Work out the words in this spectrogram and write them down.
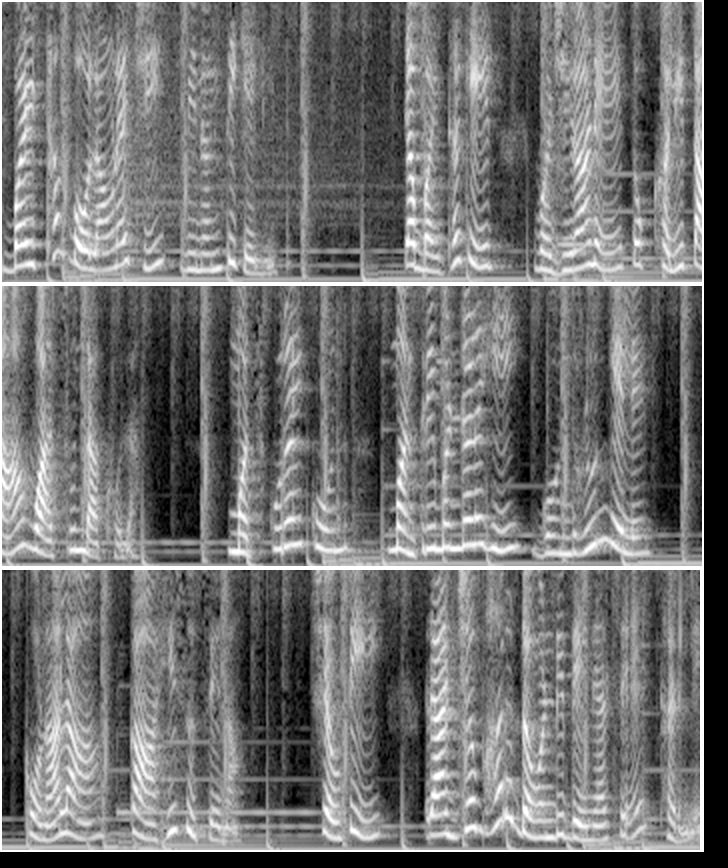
बैठक बोलावण्याची विनंती केली. त्या बैठकीत वजिराने तो खलिता वाचून दाखवला. मजकूर ऐकून मंत्रिमंडळही गोंधळून गेले. कोणाला काही सुचेना. शेवटी राज्यभर दवंडी देण्याचे ठरले.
